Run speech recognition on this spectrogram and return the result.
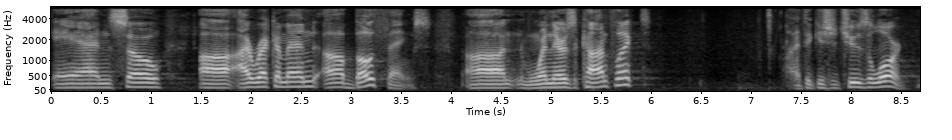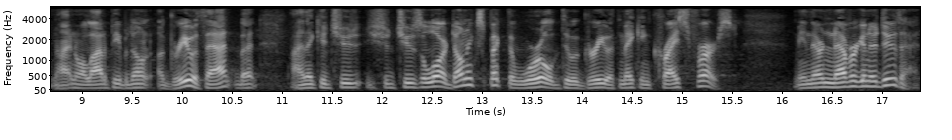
And so uh, I recommend uh, both things. Uh, when there's a conflict, I think you should choose the Lord. Now, I know a lot of people don't agree with that, but I think you, you should choose the Lord. Don't expect the world to agree with making Christ first. I mean, they're never going to do that.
